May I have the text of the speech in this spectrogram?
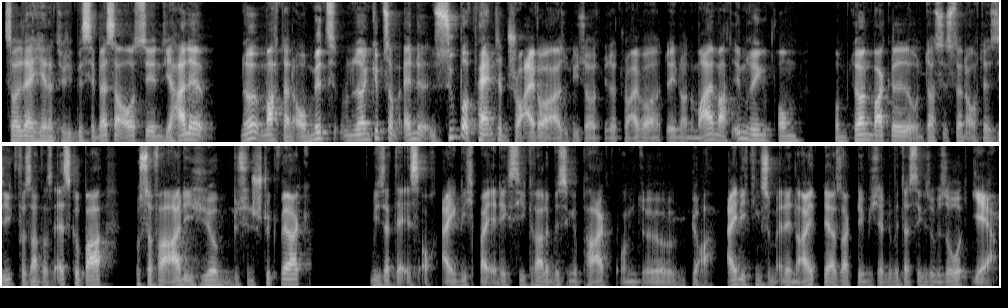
soll der hier natürlich ein bisschen besser aussehen. Die Halle ne, macht dann auch mit und dann gibt es am Ende einen super Phantom Driver, also dieser, dieser Driver, den er normal macht im Ring vom, vom Turnbuckle und das ist dann auch der Sieg für Santos Escobar. Mustafa Adi hier ein bisschen Stückwerk. Wie gesagt, der ist auch eigentlich bei NXT gerade ein bisschen geparkt und äh, ja, eigentlich ging es um LA Knight, der sagt nämlich, er gewinnt das Ding sowieso. Yeah.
